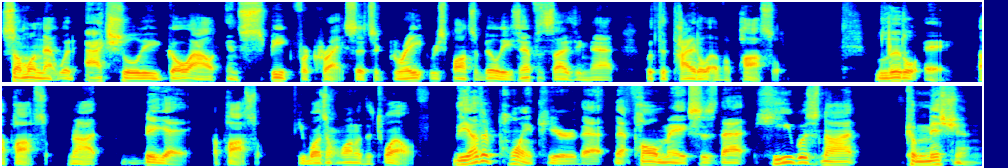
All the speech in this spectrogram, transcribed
someone that would actually go out and speak for Christ. It's a great responsibility. He's emphasizing that with the title of apostle. Little a, apostle, not big A, apostle. He wasn't one of the 12. The other point here that, that Paul makes is that he was not commissioned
